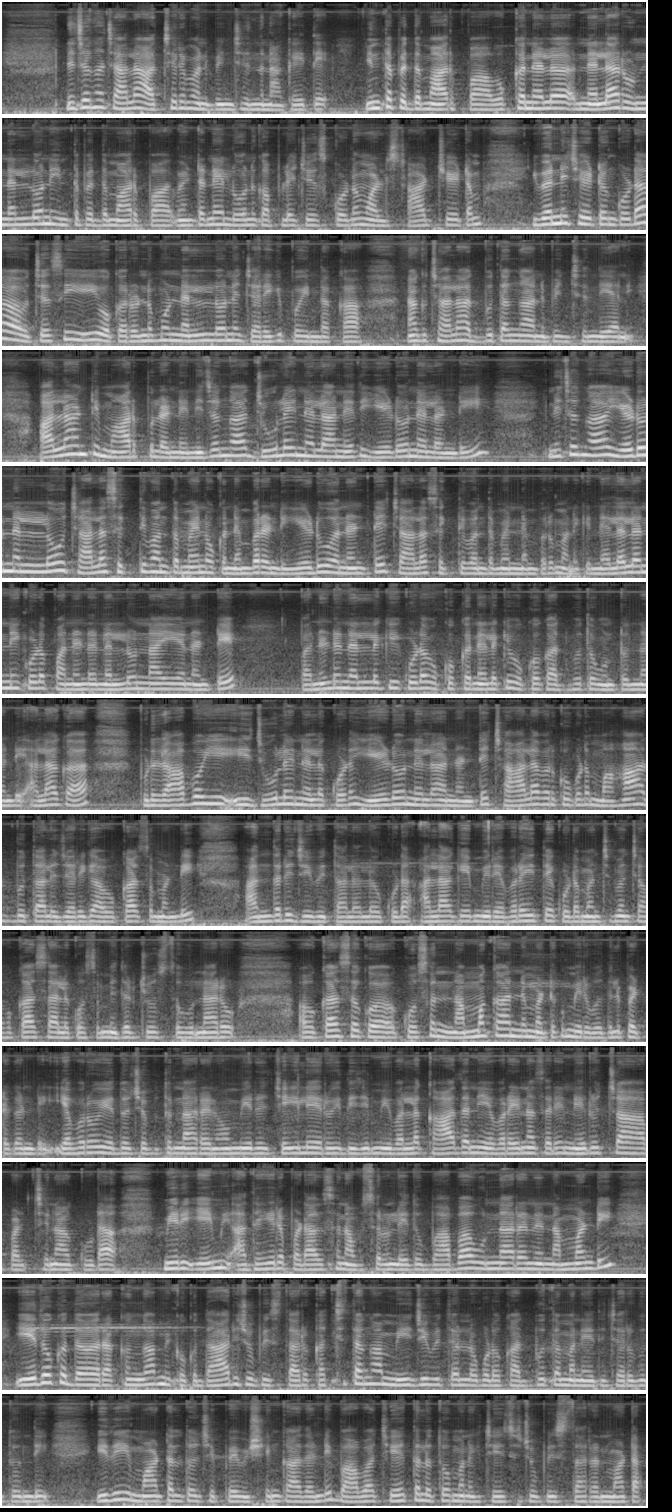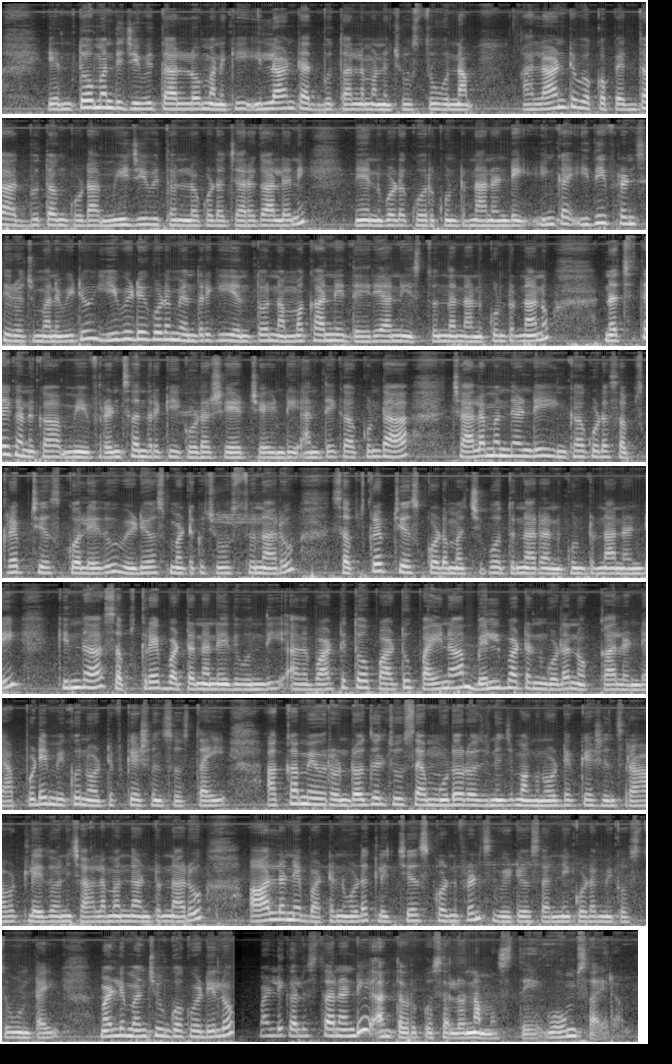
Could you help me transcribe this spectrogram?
నిజంగా చాలా ఆశ్చర్యం అనిపించింది నాకైతే. ఇంత పెద్ద మార్పా? ఒక్క నెల నెల రెండు నెలల్లోనే ఇంత పెద్ద మార్పా? వెంటనే లోన్కి అప్లై చేసుకోవడం వాళ్ళు స్టార్ట్ చేయటం ఇవన్నీ చేయటం కూడా వచ్చేసి ఒక రెండు మూడు నెలల్లోనే జరిగిపోయిందక్క. నాకు చాలా అద్భుతంగా అనిపించింది అని. అలాంటి మార్పులండి. నిజంగా జూలై నెల అనేది ఏడు నెల అండి నిజంగా ఏడో నెలలో చాలా శక్తివంతమైన ఒక నెంబర్ అండి ఏడు అని అంటే చాలా శక్తివంతమైన నెంబర్ మనకి. నెలలన్నీ కూడా పన్నెండు నెలలు ఉన్నాయి అని అంటే పన్నెండు నెలలకి కూడా ఒక్కొక్క నెలకి ఒక్కొక్క అద్భుతం ఉంటుందండి. అలాగా ఇప్పుడు రాబోయే ఈ జూలై నెల కూడా ఏడో నెల అని అంటే చాలా వరకు కూడా మహా అద్భుతాలు జరిగే అవకాశం అండి అందరి జీవితాలలో కూడా. అలాగే మీరు ఎవరైతే కూడా మంచి మంచి అవకాశాల కోసం ఎదురు చూస్తూ ఉన్నారో అవకాశ కో- కోసం నమ్మకాన్ని మటుకు మీరు వదిలిపెట్టకండి. ఎవరో ఏదో చెబుతున్నారనో మీరు చేయలేరు ఇది మీ వల్ల కాదని ఎవరైనా సరే నిరుత్సాహపరిచినా కూడా మీరు ఏమి అధైర్యపడాల్సిన అవసరం లేదు. బాబా ఉన్నారని నమ్మండి. ఏదో ఒక ద- రకంగా మీకు ఒక దారి చూపిస్తారు. ఖచ్చితంగా మీ జీవితంలో కూడా ఒక అద్భుతం అనేది జరుగుతుంది. ఇది మాటలతో చెప్పే విషయం కాదండి. బాబా చేతలతో మనకి చేసి చూపిస్తారనమాట ఎంతోమంది జీవితాల్లో మనకి ఇలాంటి అద్భుతాలను మనం చూస్తూ ఉన్నాం. అలాంటి ఒక పెద్ద అద్భుతం కూడా మీ జీవితంలో కూడా జరగాలని నేను కూడా కోరుకుంటున్నానండి. ఇంకా ఇది ఫ్రెండ్స్ ఈరోజు మన వీడియో. ఈ వీడియో కూడా మీ అందరికీ ఎంతో నమ్మకాన్ని ధైర్యాన్ని ఇస్తుందని అనుకుంటున్నాను. నచ్చితే కనుక మీ ఫ్రెండ్స్ అందరికీ కూడా షేర్ చేయండి. అంతేకాకుండా చాలామంది అండి ఇంకా కూడా సబ్స్క్రైబ్ చేసుకోలేదు. వీడియోస్ మటుకు చూస్తున్నారు. సబ్స్క్రైబ్ చేసుకోవడం మర్చిపోతున్నారు. అనుకుంటున్నానండి కింద సబ్స్క్రైబ్ బటన్ అనేది ఉంది. వాటితో పాటు పైన బెల్ బటన్ కూడా నొక్కాలండి. అప్పుడే మీకు నోటిఫికేషన్స్ వస్తాయి. అక్క మేము రెండు రోజులు చూసాం. మూడో రోజు నుంచి మాకు నోటిఫికేషన్స్ రావట్లేదు అని చాలామంది అంటున్నారు. ఆల్ అనే బటన్ కూడా క్లిక్ చేసుకోండి ఫ్రెండ్స్. వీడియోస్ అన్నీ కూడా మీకు వస్తూ ఉంటాయి. మళ్ళీ మంచి ఇంకొక వీడియోలో మళ్ళీ కలుస్తానండి. అంతవరకు సెలవు. నమస్తే. ఓం సాయిరామ్.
